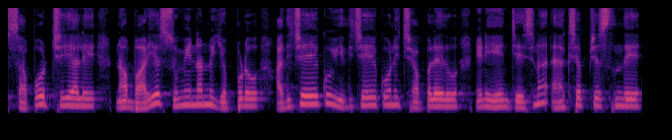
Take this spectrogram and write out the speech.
సపోర్ట్ చేయాలి. నా భార్య సుమి నన్ను ఎప్పుడు అది చేయకు ఇది చేయకు అని చెప్పలేదు. నేను ఏం చేసినా యాక్సెప్ట్ చేస్తుంది.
